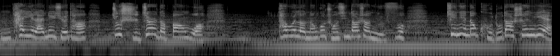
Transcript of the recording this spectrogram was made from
嗯，他一来内学堂就使劲的帮我，他为了能够重新当上女傅，天天都苦读到深夜。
